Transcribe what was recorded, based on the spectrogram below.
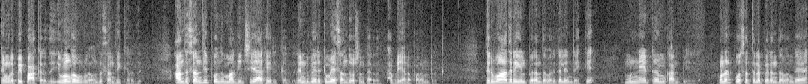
இவங்களை போய் பார்க்குறது இவங்க உங்களை வந்து சந்திக்கிறது. அந்த சந்திப்பு வந்து மகிழ்ச்சியாக இருக்கிறது. ரெண்டு பேருக்குமே சந்தோஷம் தர்றது. அப்படியான பலன் இருக்குது திருவாதிரையில் பிறந்தவர்கள் இன்றைக்கு முன்னேற்றம் காண்பீர்கள். புனர்பூசத்தில் பிறந்தவங்க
